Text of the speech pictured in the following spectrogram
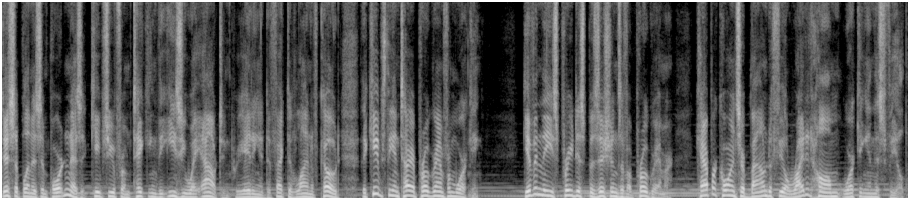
Discipline is important as it keeps you from taking the easy way out and creating a defective line of code that keeps the entire program from working. Given these predispositions of a programmer, Capricorns are bound to feel right at home working in this field.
